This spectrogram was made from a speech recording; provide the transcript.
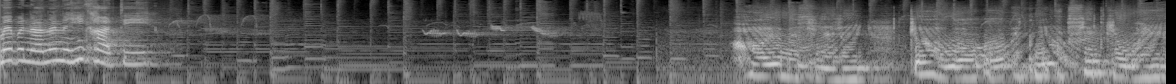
मैं बनाना नहीं खाती। हाय मिस लिली क्या हुआ आप इतनी अपसेट क्यों हैं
